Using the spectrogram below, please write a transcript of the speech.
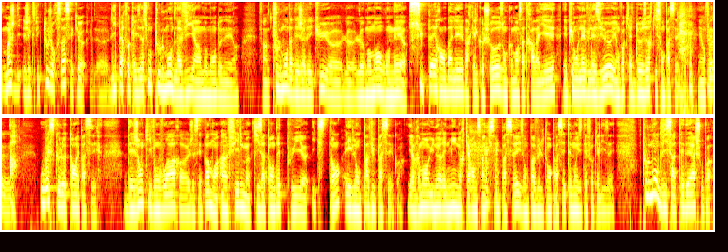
moi, j'explique toujours ça, c'est que euh, l'hyperfocalisation, tout le monde la vit à un moment donné. Hein. Enfin, tout le monde a déjà vécu euh, le, le, moment où on est euh, super emballé par quelque chose, on commence à travailler, et puis on lève les yeux et on voit qu'il y a deux heures qui sont passées. Quoi. Et on fait oui, oui. ah, où est-ce que le temps est passé? Des gens qui vont voir, euh, je sais pas moi, un film qu'ils attendaient depuis euh, X temps et ils l'ont pas vu passer, quoi. Il y a vraiment une heure et demie, une heure quarante-cinq qui sont passés, ils ont pas vu le temps passer tellement ils étaient focalisés. Tout le monde vit ça, TDAH ou pas.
